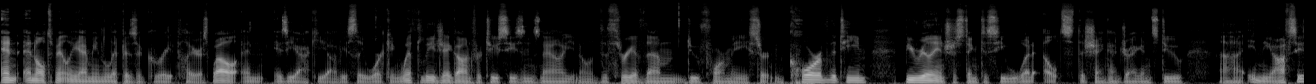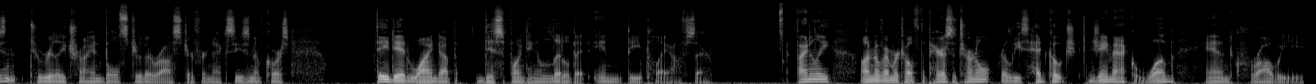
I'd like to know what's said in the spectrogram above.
and and ultimately, I mean, Lip is a great player as well, and Izayaki obviously working with Lee Jae-gon for two seasons now. You know, the three of them do form a certain core of the team. Be really interesting to see what else the Shanghai Dragons do uh, in the offseason to really try and bolster their roster for next season. Of course, they did wind up disappointing a little bit in the playoffs there. Finally, on November 12th, the Paris Eternal release head coach J-Mac Wub and Krawi.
